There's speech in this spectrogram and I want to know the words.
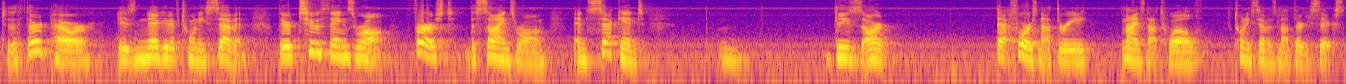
to the third power is negative 27. There are two things wrong. First, the sign's wrong. And second, these aren't, that 4 is not 3, 9 is not 12, 27 is not 36.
